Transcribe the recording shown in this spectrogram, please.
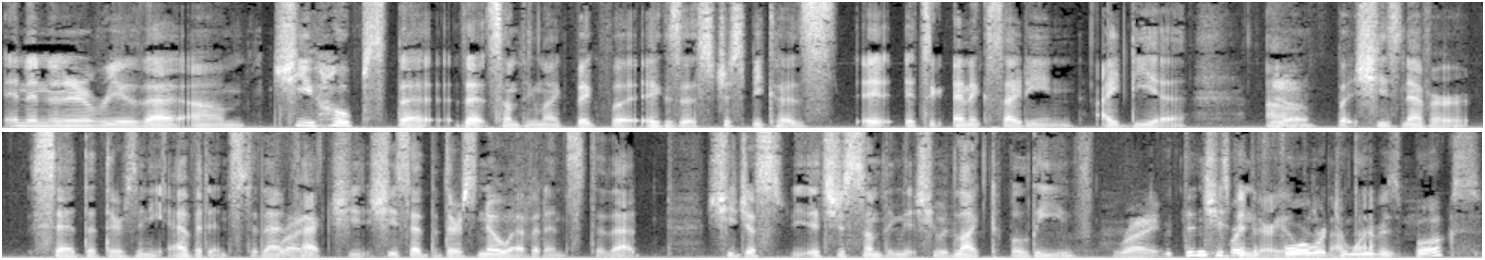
in an interview that um, she hopes that that something like Bigfoot exists, just because it, it's an exciting idea. Um, Yeah. But she's never said that there's any evidence to that. Right. In fact, she she said that there's no evidence to that. She just it's just something that she would like to believe. Right. But didn't She's she write been the foreword to about one that. of his books?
